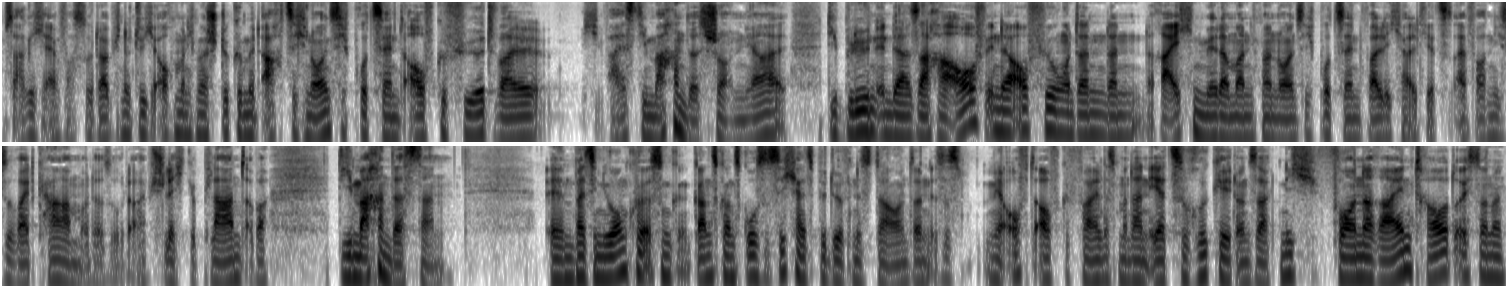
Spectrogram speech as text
sage ich einfach so, da habe ich natürlich auch manchmal Stücke mit 80, 90 Prozent aufgeführt, weil ich weiß, die machen das schon, ja. Die blühen in der Sache auf, in der Aufführung und dann, dann reichen mir da manchmal 90 Prozent, weil ich halt jetzt einfach nicht so weit kam oder so. Da habe ich schlecht geplant, aber die machen das dann. Ähm, bei Seniorenchor ist ein ganz, ganz großes Sicherheitsbedürfnis da und dann ist es mir oft aufgefallen, dass man dann eher zurückgeht und sagt, nicht vorne rein, traut euch, sondern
